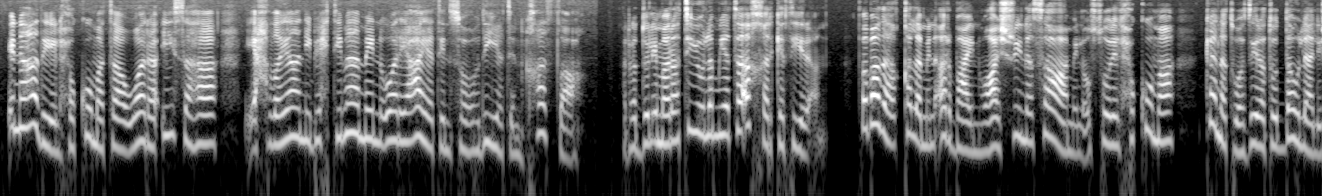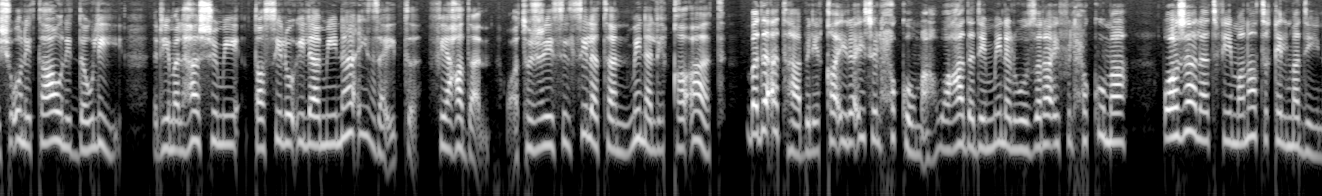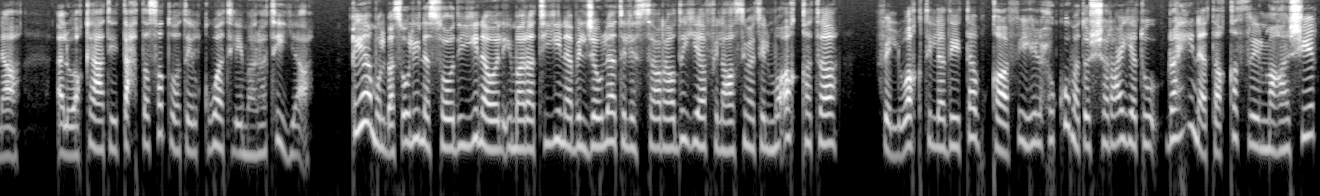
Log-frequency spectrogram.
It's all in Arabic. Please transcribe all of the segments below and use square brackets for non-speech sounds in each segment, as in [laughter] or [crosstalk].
إن هذه الحكومة ورئيسها يحظيان باهتمام ورعاية سعودية خاصة. الرد الإماراتي لم يتأخر كثيرا. فبعد أقل من 24 ساعة من وصول الحكومة كانت وزيرة الدولة لشؤون التعاون الدولي ريما الهاشمي تصل إلى ميناء زيت في عدن وتجري سلسلة من اللقاءات بدأتها بلقاء رئيس الحكومة وعدد من الوزراء في الحكومة وجالت في مناطق المدينة الواقعة تحت سطوة القوات الإماراتية. قيام المسؤولين السعوديين والإماراتيين بالجولات الاستعراضية في العاصمة المؤقتة في الوقت الذي تبقى فيه الحكومة الشرعية رهينة قصر المعاشيق؟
